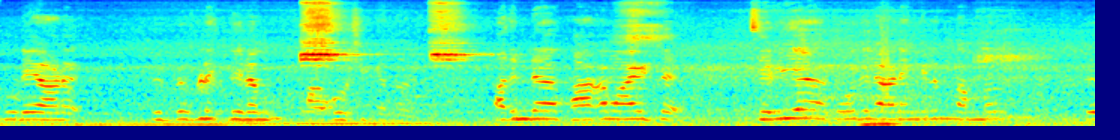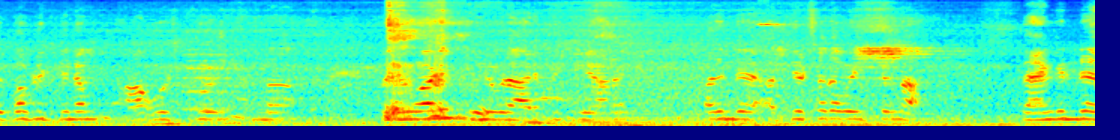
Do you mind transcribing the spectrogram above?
കൂടിയാണ് റിപ്പബ്ലിക് ദിനം ആഘോഷിക്കുന്നത്. അതിന്റെ ഭാഗമായിട്ട് ചെറിയ തോതിലാണെങ്കിലും നമ്മൾ റിപ്പബ്ലിക് ദിനം ആഘോഷിക്കുന്ന പരിപാടി ഇന്നിവിടെ ആരംഭിക്കുകയാണ്. അതിന്റെ അധ്യക്ഷത വഹിക്കുന്ന ബാങ്കിന്റെ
